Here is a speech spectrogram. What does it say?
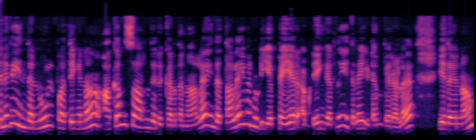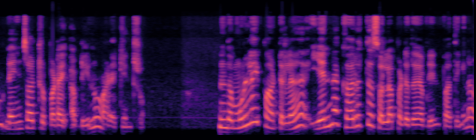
எனவே இந்த நூல் பார்த்தீங்கன்னா அகம் சார்ந்து இருக்கிறதுனால இந்த தலைவனுடைய பெயர் அப்படிங்கிறது இதுல இடம்பெறல. இதை நாம் நெஞ்சாற்றுப்படை அப்படின்னு அழைக்கின்றோம். இந்த முல்லைப்பாட்டுல என்ன கருத்து சொல்லப்படுது அப்படின்னு பார்த்தீங்கன்னா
